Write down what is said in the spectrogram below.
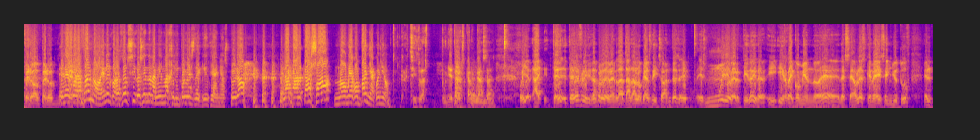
pero... pero En el corazón no, en el corazón sigo siendo la misma gilipollas de 15 años, pero la carcasa no me acompaña, coño. Cachis, las puñetas carcasas. Oye, te, te he de felicitar porque de verdad, ahora lo que has dicho antes, eh, es muy divertido y, de- y- y recomiendo, eh, deseables que veáis en YouTube el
